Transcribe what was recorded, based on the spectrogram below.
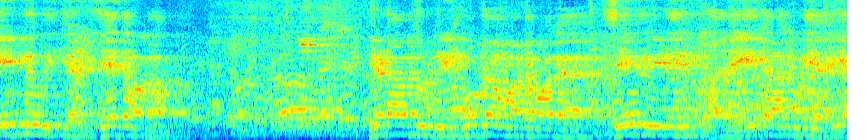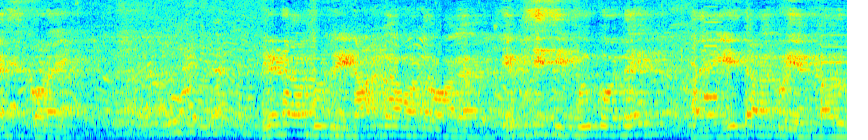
ஏ டு சேந்தமங்கலம். இரண்டாம் சுற்றின் மூன்றாம் ஆட்டமாக சேர்வீடு அதனை எதிர்த்தாகக்கூடிய எஸ் கொடை. இரண்டாம் சுற்றின் நான்காம் ஆட்டமாக எம்சிசி புதுக்கோட்டை அதனை ஆடக்கூடிய கரு.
